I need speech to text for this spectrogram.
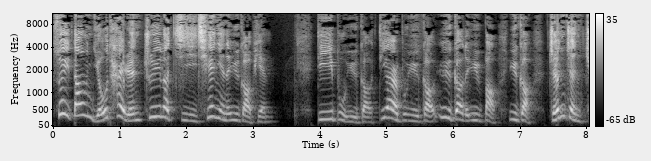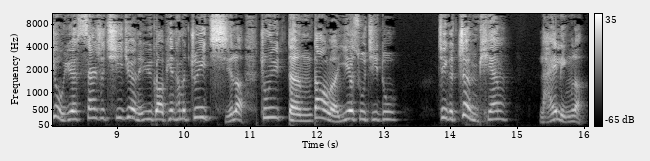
所以，当犹太人追了几千年的预告片，第一部预告、第二部预告、预告的预报、预告，整整旧约三十七卷的预告片，他们追齐了，终于等到了耶稣基督这个正片来临了。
